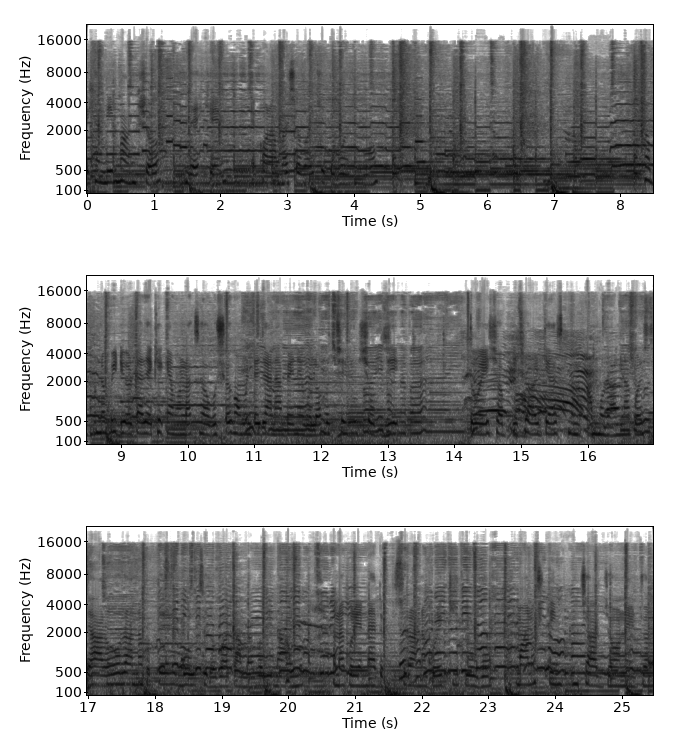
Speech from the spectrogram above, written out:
এখান দিয়ে মাংস দেখেন, এখন আমরা সবাই খেতে বলব ভিডিওটা দেখে কেমন লাগছে অবশ্যই কমেন্টে জানাবেন এগুলো হচ্ছে সবজি। তো এই সব কিছু আর কি আজকে আম্মু রান্না করেছে। আরও রান্না করতে বলছিল বাট আমরা বলি না আম্মু রান্না করি না এত কিছু রান্না করে কি করব? মানুষ তিন চারজনের জন্য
